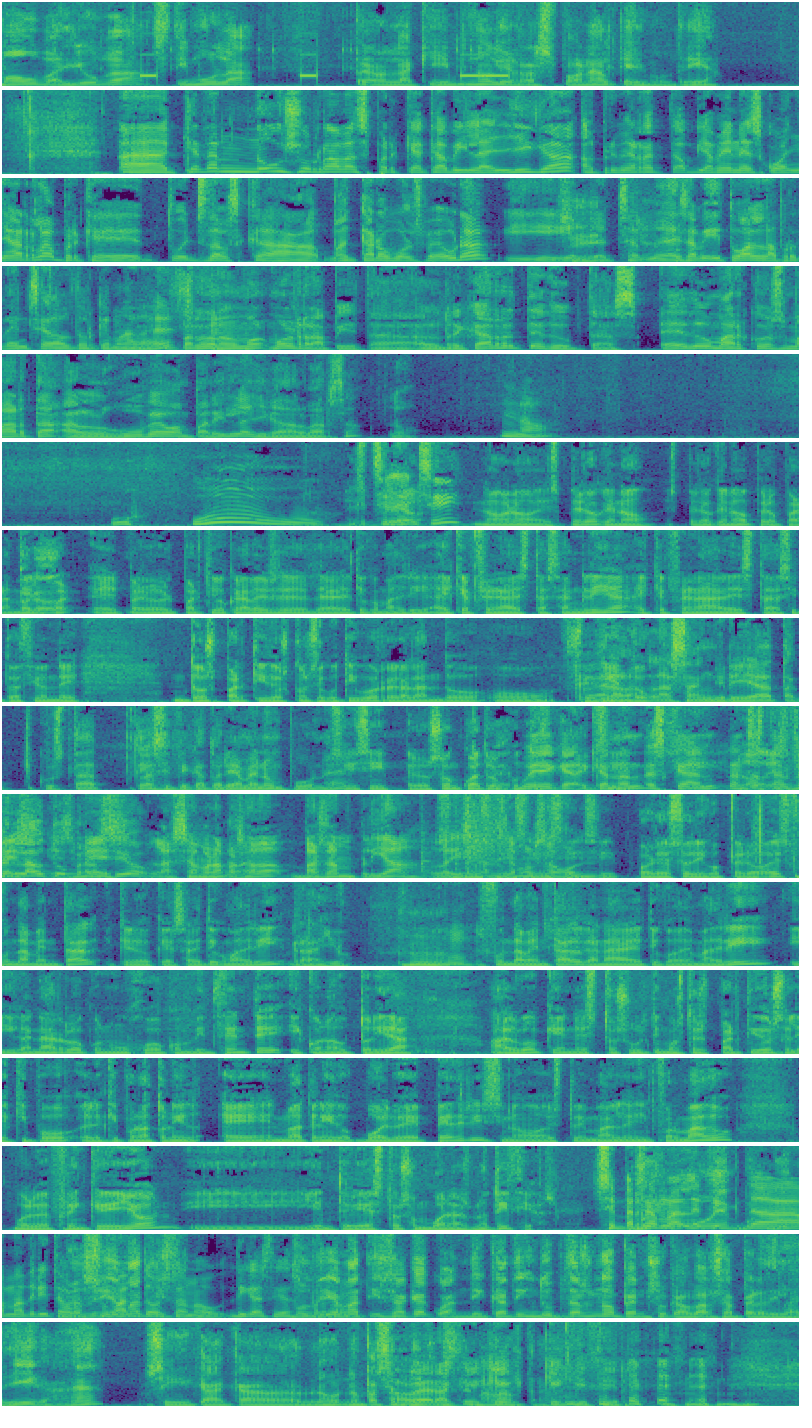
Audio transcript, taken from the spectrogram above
mou, belluga, estimula, però l'equip no li respon al que ell voldria. Uh, queden nou jornades perquè acabi la Lliga. El primer repte, òbviament, és guanyar-la, perquè tu ets dels que encara ho vols veure i Sí. sí. és habitual la prudència del Torquemada, eh? Perdona, molt, molt ràpid. Eh, El Ricard té dubtes. Edu, Marcos, Marta, algú veu en perill la Lliga del Barça? No. No. Uh, qué silenci. No, no, espero que no. Espero que no, pero para mí Pero- el, par- el- pero el partido clave es el del Atlético de Madrid. Hay que frenar esta sangría, hay que frenar esta situación de dos partidos consecutivos regalando o cediendo. La, la sangria t'ha costat classificatòriament un punt, eh? Sí, sí, pero son cuatro puntos. Vull dir que, que Sí. no, és que ens No, és fent més, La setmana passada vas ampliar la Sí, distància sí, amb el sí, segon. sí, sí. Por eso digo, pero es fundamental, creo que es Atlético de Madrid, rayo. Es fundamental ganar al Atlético de Madrid y ganarlo con un juego convincente y con autoridad. algo que en estos últimos tres partidos el equipo el equipo no ha tenido. Eh, no ha tenido. Vuelve Pedri, si no estoy mal informado, vuelve Frenkie de Jong y, y en teoria esto son buenas noticias. Sí, per exemple, l'Atlètic de Madrid haurà sumat dos matis- de nou. Digues, digues, Voldria perdó. matisar que quan dic que tinc dubtes no penso que el Barça perdi la Lliga, eh? O sigui, que, que no, no passem d'un veure, extrem a què, l'altre. què quicir?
